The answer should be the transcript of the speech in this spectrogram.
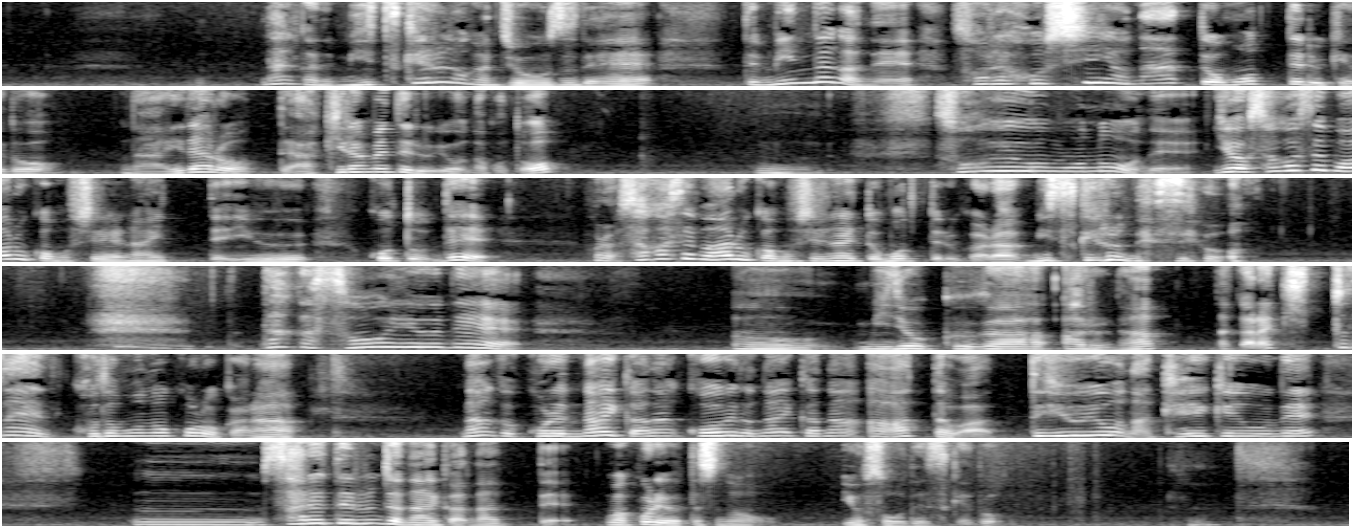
なんかね見つけるのが上手ででみんながねそれ欲しいよなって思ってるけどないだろうって諦めてるようなこと、うん、そういうものをねいや探せばあるかもしれないっていうことでほら探せばあるかもしれないと思ってるから見つけるんですよ。なんかそういうね、うん、魅力があるな。だからきっとね子供の頃からなんかこれないかなこういうのないかなああったわっていうような経験をねうんされてるんじゃないかなって、まあ、これ私の予想ですけど。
